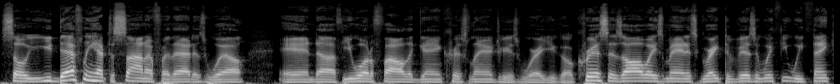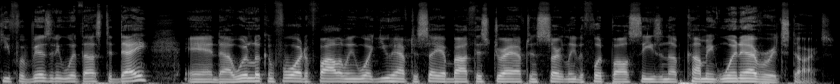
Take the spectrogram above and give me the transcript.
So you definitely have to sign up for that as well. And uh, if you want to follow the game, Chris Landry is where you go. Chris, as always, man, it's great to visit with you. We thank you for visiting with us today. And uh, we're looking forward to following what you have to say about this draft and certainly the football season upcoming whenever it starts.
